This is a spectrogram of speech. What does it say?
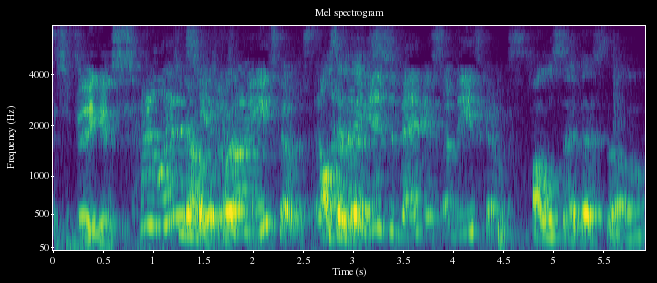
It's Vegas. But Atlanta's Who knows, huge but- on the East Coast. I'll say Atlanta this. is the Vegas of the East Coast. I will say this though.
